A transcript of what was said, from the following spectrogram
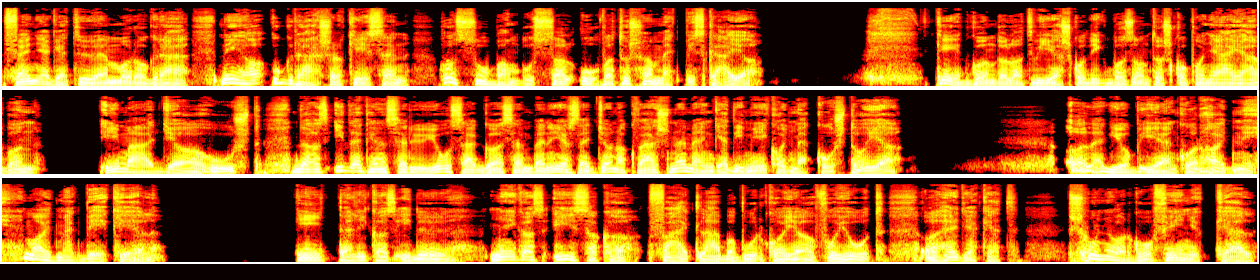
fenyegetően morog rá, néha ugrásra készen, hosszú bambusszal óvatosan megpiszkálja. Két gondolat viaskodik bozontos koponyájában. Imádja a húst, de az idegenszerű jószággal szemben érzett gyanakvás nem engedi még, hogy megkóstolja. A legjobb ilyenkor hagyni, majd megbékél. Így telik az idő, még az éjszaka fájt lába burkolja a folyót, a hegyeket, sunyorgó fényükkel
